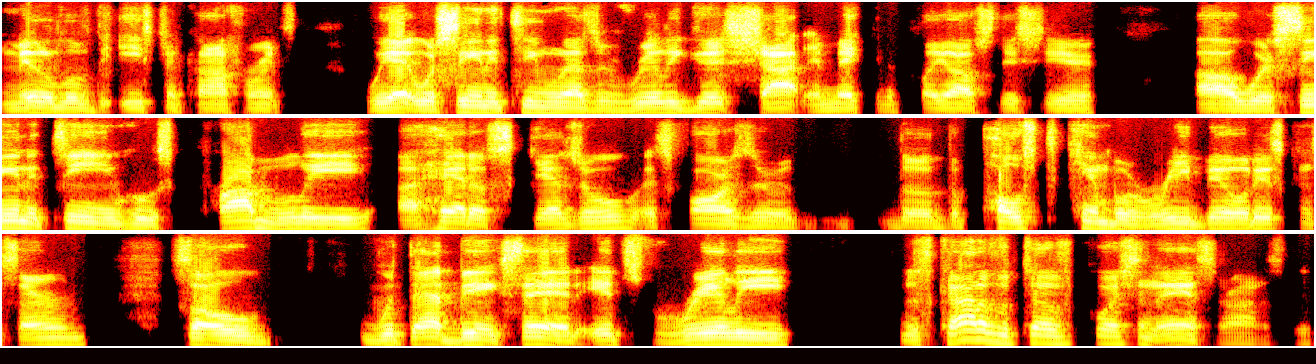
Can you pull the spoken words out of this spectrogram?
middle of the Eastern Conference. We had, we're seeing a team who has a really good shot in making the playoffs this year. Uh, we're seeing a team who's probably ahead of schedule as far as the the, the post Kemba rebuild is concerned. So, with that being said, it's really it's kind of a tough question to answer, honestly.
